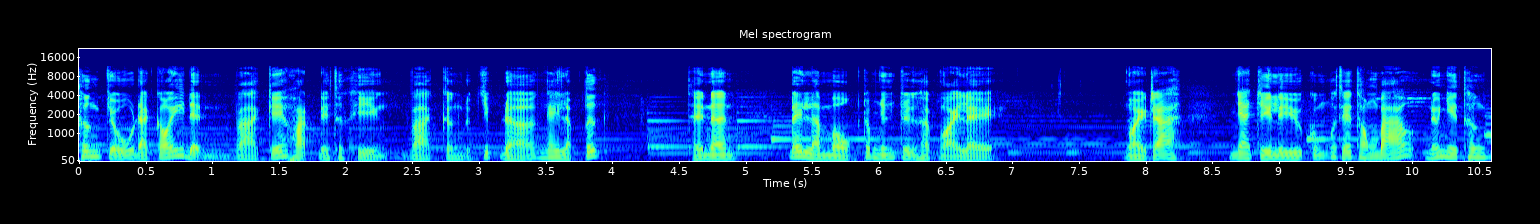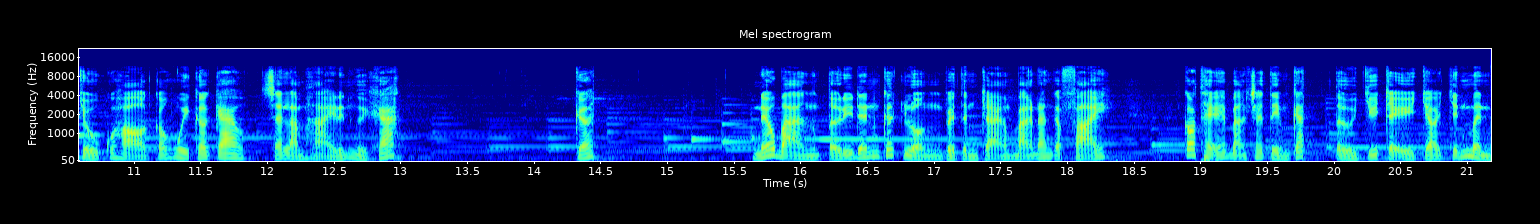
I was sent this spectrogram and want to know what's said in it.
thân chủ đã có ý định và kế hoạch để thực hiện và cần được giúp đỡ ngay lập tức. Thế nên, đây là một trong những trường hợp ngoại lệ. Ngoài ra, nhà trị liệu cũng có thể thông báo nếu như thân chủ của họ có nguy cơ cao sẽ làm hại đến người khác. Kết Nếu bạn tự đi đến kết luận về tình trạng bạn đang gặp phải, có thể bạn sẽ tìm cách tự chữa trị cho chính mình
